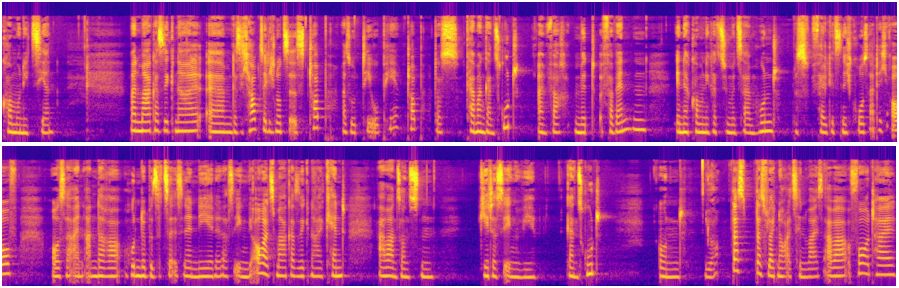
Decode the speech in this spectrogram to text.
kommunizieren. Mein Markersignal, ähm, das ich hauptsächlich nutze, ist TOP, also TOP, TOP. Das kann man ganz gut einfach mit verwenden in der Kommunikation mit seinem Hund. Das fällt jetzt nicht großartig auf, außer ein anderer Hundebesitzer ist in der Nähe, der das irgendwie auch als Markersignal kennt. Aber ansonsten geht das irgendwie ganz gut. Und ja, das, das vielleicht noch als Hinweis. Aber Vorurteil,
